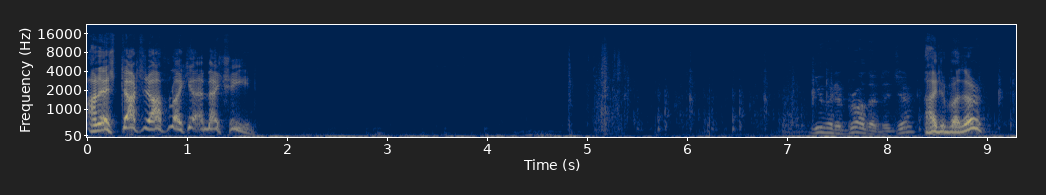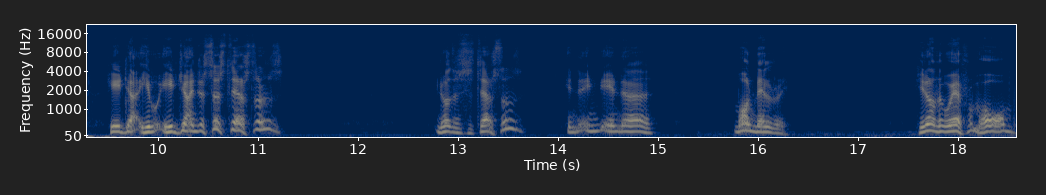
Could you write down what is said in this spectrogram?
And I started off like a machine. You had a brother, did you? I had a brother. He he he joined the Cistercians. You know the Cistercians in in in uh, Mount Melleray. He ran away from home,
